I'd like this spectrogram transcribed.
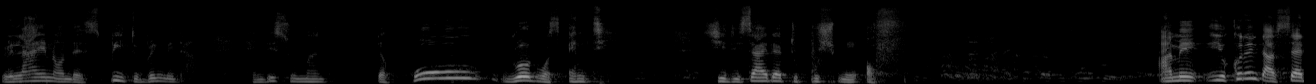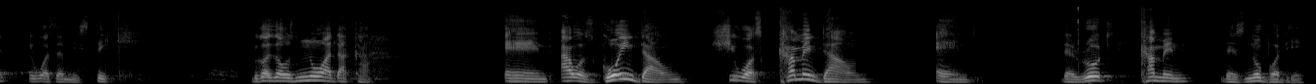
relying on the speed to bring me down. And this woman, the whole road was empty. She decided to push me off. I mean, you couldn't have said it was a mistake because there was no other car. And I was going down, she was coming down, and the road coming, there's nobody.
